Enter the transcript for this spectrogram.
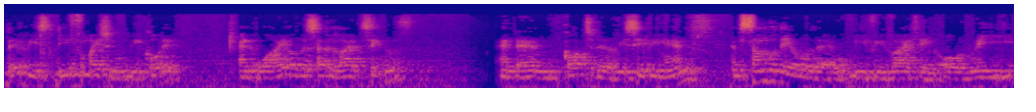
They would be, the information would be coded and wired over satellite signals, and then got to the receiving end, and somebody over there would be rewriting or re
